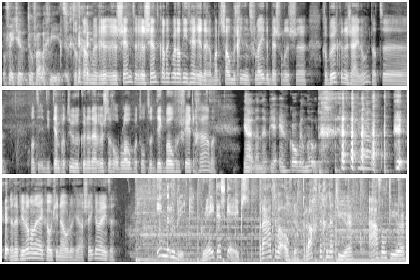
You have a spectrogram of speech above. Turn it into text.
Of weet je toevallig niet? Dat kan me re recent, recent kan ik me dat niet herinneren. Maar dat zou misschien in het verleden best wel eens gebeurd kunnen zijn hoor. Dat... Want die temperaturen kunnen daar rustig oplopen tot uh, dik boven de 40 graden. Ja, dan heb je airco wel nodig. ja. Dan heb je wel een aircootje nodig, ja, zeker weten. In de rubriek Great Escapes praten we over de prachtige natuur, avontuur,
